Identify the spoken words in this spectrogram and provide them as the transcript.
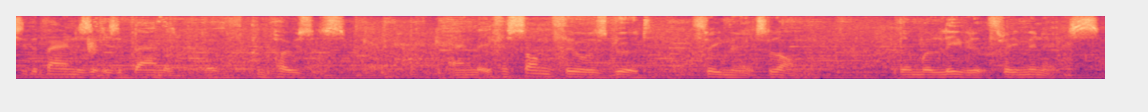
basically the band is, is a band of, of composers, and if a song feels good, three minutes long, then we'll leave it at three minutes,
